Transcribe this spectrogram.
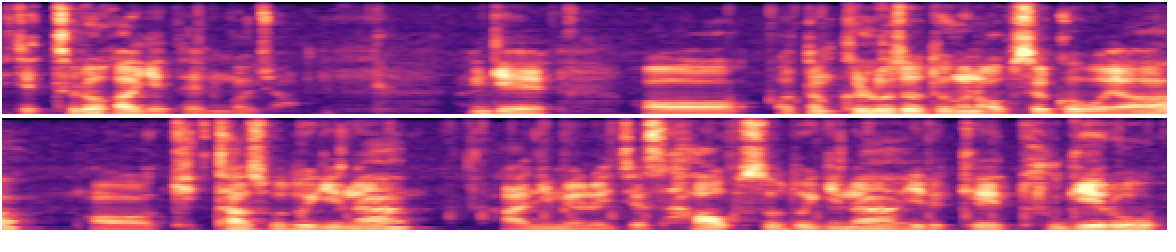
이제 들어가게 되는 거죠. 이게 어 어떤 근로소득은 없을 거고요. 어 기타 소득이나 아니면 이제 사업 소득이나 이렇게 두 개로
